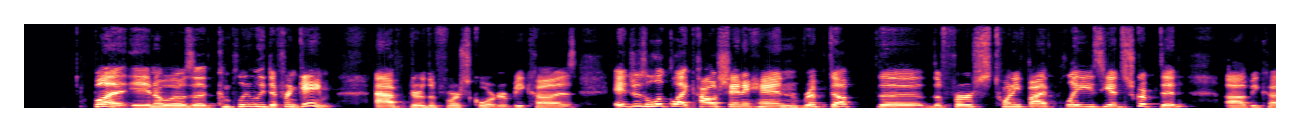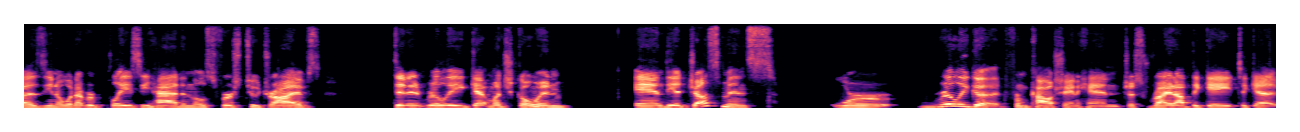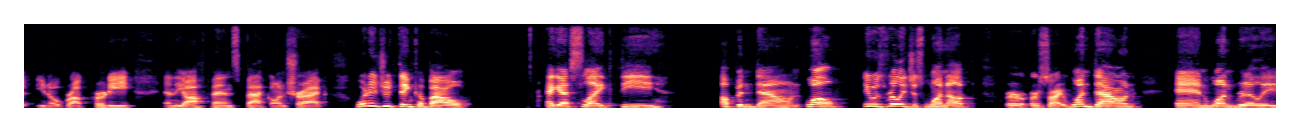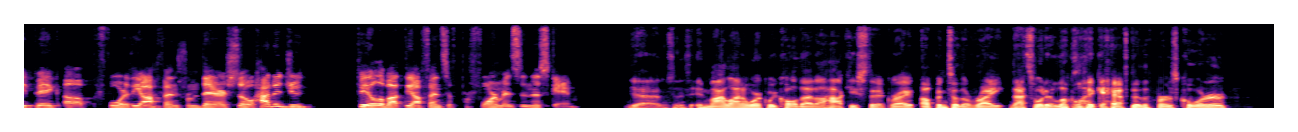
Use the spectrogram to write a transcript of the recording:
But, you know, it was a completely different game after the first quarter because it just looked like Kyle Shanahan ripped up the the first 25 plays he had scripted uh, because you know whatever plays he had in those first two drives didn't really get much going and the adjustments were really good from Kyle Shanahan just right out the gate to get you know Brock Purdy and the offense back on track what did you think about I guess like the up and down. Well, it was really just one up or or sorry, one down and one really big up for the offense from there. So how did you feel about the offensive performance in this game? Yeah, in my line of work, we call that a hockey stick, right? Up and to the right. That's what it looked like after the first quarter.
